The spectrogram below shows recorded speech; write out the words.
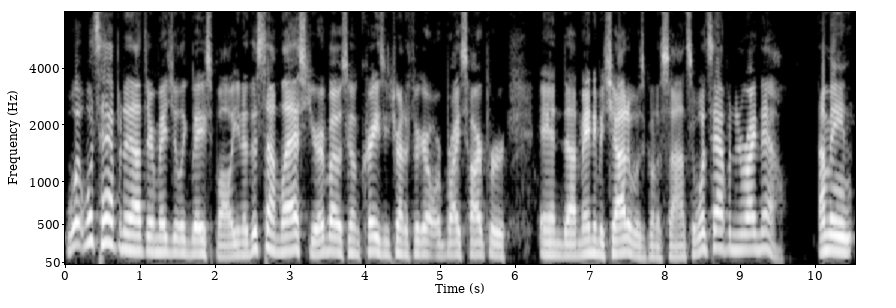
What what's happening out there in Major League Baseball? You know, this time last year, everybody was going crazy trying to figure out where Bryce Harper and uh, Manny Machado was going to sign. So what's happening right now? I mean,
